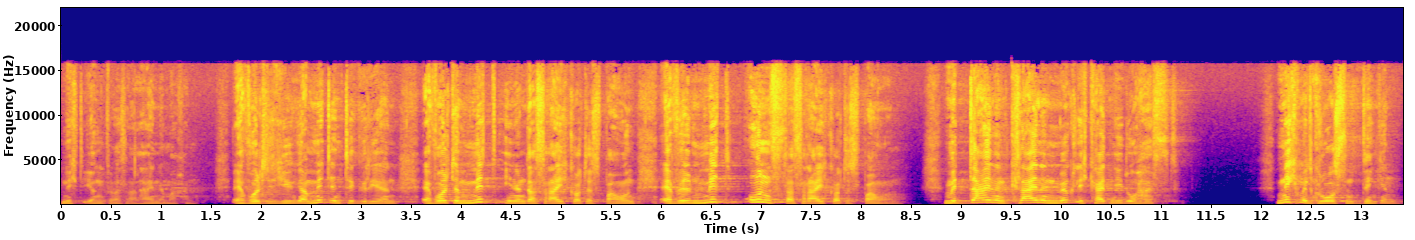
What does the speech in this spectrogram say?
nicht irgendwas alleine machen. Er wollte die Jünger mit integrieren. Er wollte mit ihnen das Reich Gottes bauen. Er will mit uns das Reich Gottes bauen. Mit deinen kleinen Möglichkeiten, die du hast. Nicht mit großen Dingen.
